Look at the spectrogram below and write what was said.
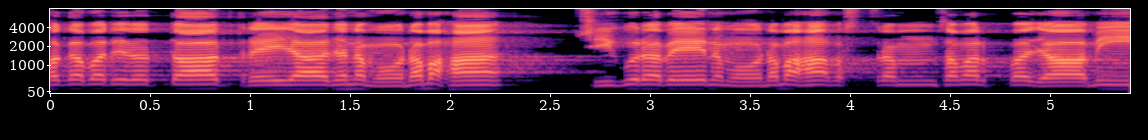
भगवति दत्तात्रेयाय नमो नमः श्रीगुरवे नमो नमः वस्त्रं समर्पयामि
